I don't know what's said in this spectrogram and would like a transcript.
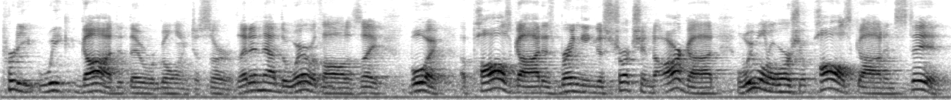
pretty weak God that they were going to serve. They didn't have the wherewithal to say, "Boy, uh, Paul's God is bringing destruction to our God, and we want to worship Paul's God instead."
